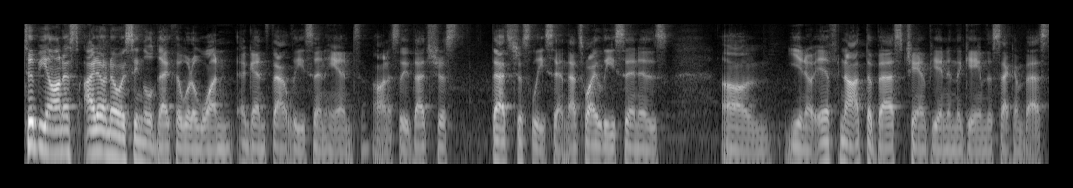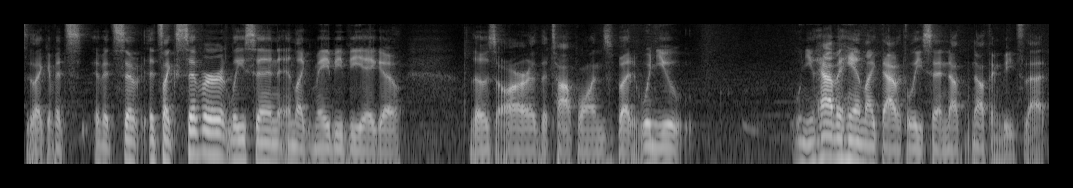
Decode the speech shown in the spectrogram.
to be honest, I don't know a single deck that would have won against that Lee Sin hand. Honestly, that's just that's just Lee Sin. That's why Lee Sin is um, you know, if not the best champion in the game, the second best. Like if it's if it's it's like Sivir, Lee Sin, and like maybe Viego, those are the top ones. But when you when you have a hand like that with Lee Sin, no, nothing beats that.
